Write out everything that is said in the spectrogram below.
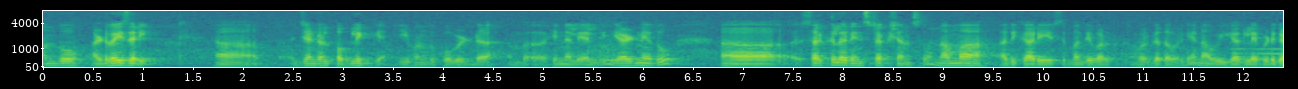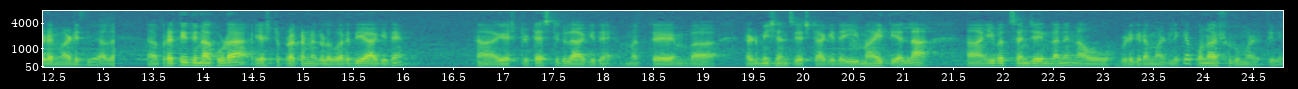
ಒಂದು ಅಡ್ವೈಸರಿ ಜನರಲ್ ಪಬ್ಲಿಕ್ಗೆ ಈ ಒಂದು ಕೋವಿಡ್ ಹಿನ್ನೆಲೆಯಲ್ಲಿ. ಎರಡನೇದು ಸರ್ಕ್ಯುಲರ್ ಇನ್ಸ್ಟ್ರಕ್ಷನ್ಸು ನಮ್ಮ ಅಧಿಕಾರಿ ಸಿಬ್ಬಂದಿ ವರ್ಗ, ವರ್ಗದವರಿಗೆ ನಾವು ಈಗಾಗಲೇ ಬಿಡುಗಡೆ ಮಾಡಿದ್ವಿ. ಅದ ಪ್ರತಿದಿನ ಕೂಡ ಎಷ್ಟು ಪ್ರಕರಣಗಳು ವರದಿ ಆಗಿದೆ ಎಷ್ಟು ಟೆಸ್ಟ್ಗಳಾಗಿದೆ ಮತ್ತು ಅಡ್ಮಿಷನ್ಸ್ ಎಷ್ಟಾಗಿದೆ, ಈ ಮಾಹಿತಿ ಎಲ್ಲ ಇವತ್ತು ಸಂಜೆಯಿಂದನೇ ನಾವು ಬಿಡುಗಡೆ ಮಾಡಲಿಕ್ಕೆ ಪುನಃ ಶುರು ಮಾಡ್ತೀವಿ.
